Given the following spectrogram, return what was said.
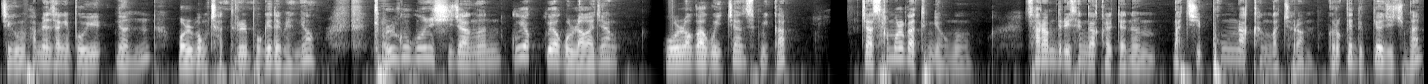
지금 화면상에 보이는 월봉 차트를 보게 되면요. 결국은 시장은 꾸역꾸역 올라가지 않, 올라가고 있지 않습니까? 자, 3월 같은 경우 사람들이 생각할 때는 마치 폭락한 것처럼 그렇게 느껴지지만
